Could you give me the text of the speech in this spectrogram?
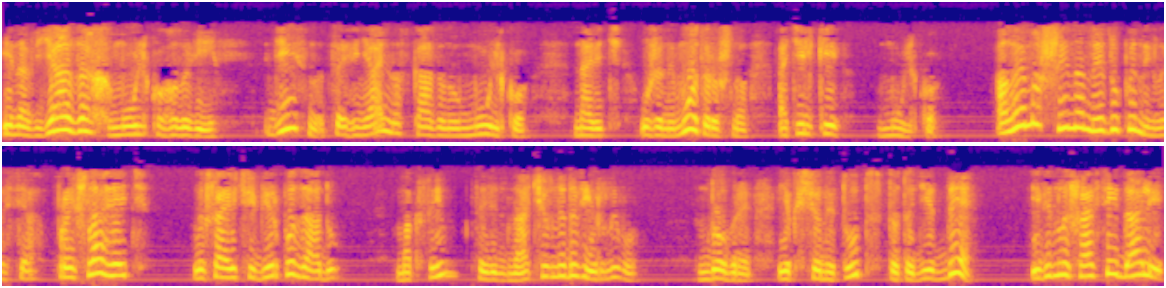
і на в'язах мулько голові. Дійсно, це геніально сказано мулько, навіть уже не моторошно, а тільки мулько. Але машина не зупинилася, пройшла геть, лишаючи бір позаду. Максим це відзначив недовірливо. Добре, якщо не тут, то тоді де? І він лишався й далі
